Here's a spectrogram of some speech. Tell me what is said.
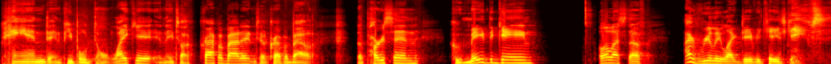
panned and people don't like it and they talk crap about it and talk crap about the person who made the game, all that stuff. I really like David Cage games.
